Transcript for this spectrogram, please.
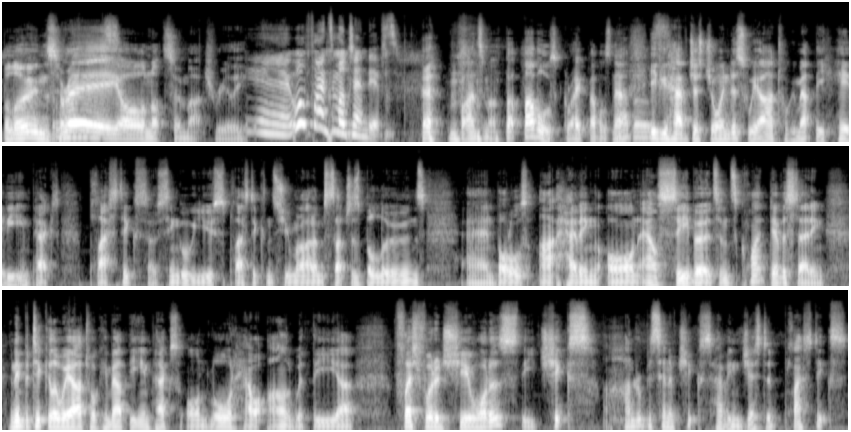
Balloons, hooray! Oh, not so much, really. Yeah, we'll find some alternatives. Find some, but bubbles, great bubbles. Now, if you have just joined us, we are talking about the heavy impact plastics, so single-use plastic consumer items such as balloons and bottles are having on our seabirds, and it's quite devastating. And in particular, we are talking about the impacts on Lord Howe Island with the uh, flesh-footed shearwaters, the chicks. 100% of chicks have ingested plastics,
